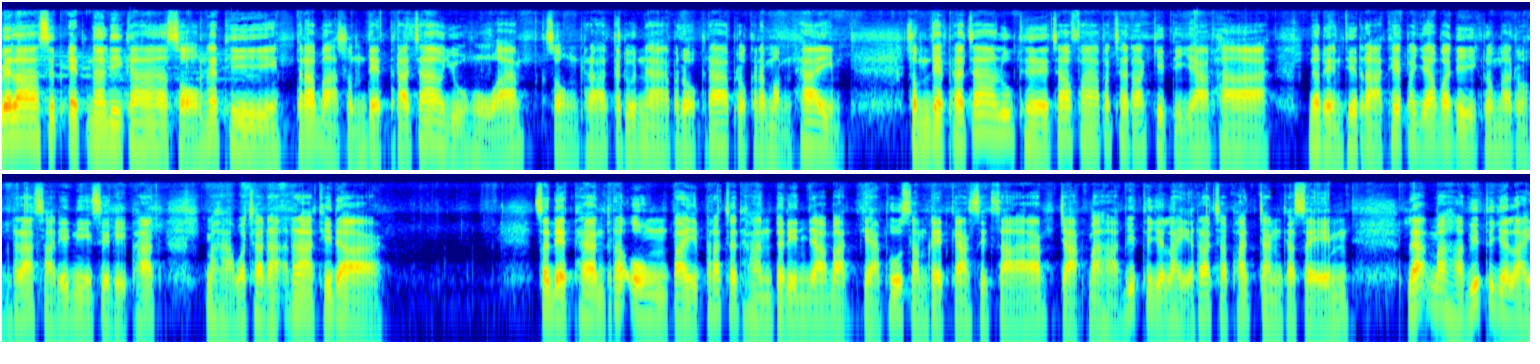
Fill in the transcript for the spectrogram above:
เวลา 11 นาฬิกา 2 นาที พระบาทสมเด็จพระเจ้าอยู่หัว ทรงพระกรุณาโปรดเกล้าโปรดกระหม่อมให้ สมเด็จพระเจ้าลูกเธอเจ้าฟ้าพัชรกิติยาภา นเรนทิราเทพยวดีกรมหลวงราชสารินีสิริพัฒน์มหาวชรราชธิดา เสด็จแทนพระองค์ไปพระราชทานปริญญาบัตรแก่ผู้สำเร็จการศึกษา จากมหาวิทยาลัยราชภัฏจันทร์เกษม และมหาวิทยาลัย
